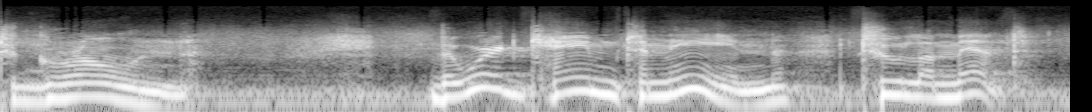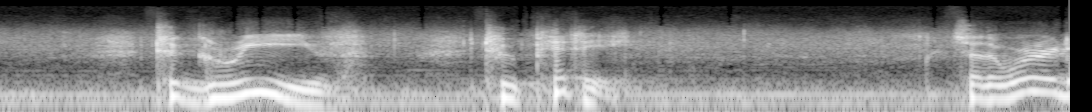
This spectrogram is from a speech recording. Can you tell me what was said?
to groan. The word came to mean to lament, to grieve, to pity. So the word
